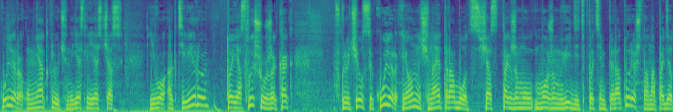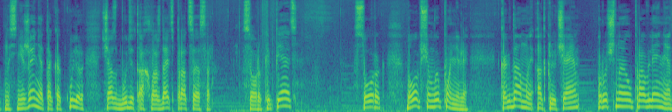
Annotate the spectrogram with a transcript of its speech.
кулера у меня отключено. Если я сейчас его активирую, то я слышу уже, как включился кулер и он начинает работать. Сейчас также мы можем видеть по температуре, что она пойдет на снижение, так как кулер сейчас будет охлаждать процессор. 45, 40. Ну, в общем, вы поняли. Когда мы отключаем ручное управление,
